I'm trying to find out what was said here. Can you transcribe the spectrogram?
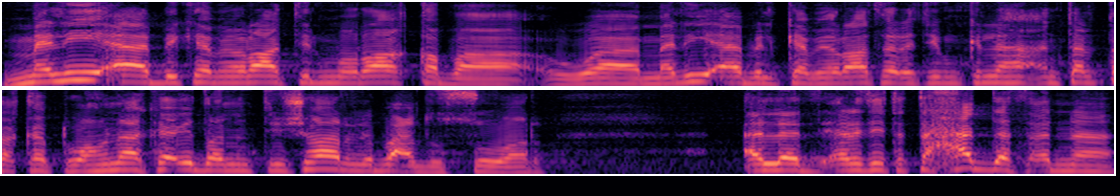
مليئة بكاميرات المراقبة ومليئة بالكاميرات التي يمكن لها أن تلتقط وهناك أيضا انتشار لبعض الصور التي تتحدث أن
